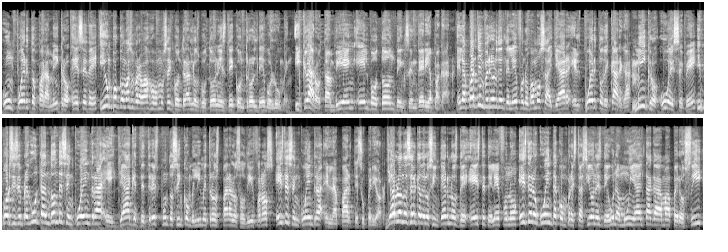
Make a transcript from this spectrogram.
un puerto para micro SD y un poco más para abajo vamos a encontrar los botones de control de volumen y claro también el botón de encender y apagar. En la parte inferior del teléfono vamos a hallar el puerto de carga micro USB y por si se preguntan dónde se encuentra el jack de 3.5 milímetros para los audífonos, este se encuentra en la parte superior. Ya hablando acerca de los internos de este teléfono, este no cuenta con prestaciones de una muy alta gama, pero sí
